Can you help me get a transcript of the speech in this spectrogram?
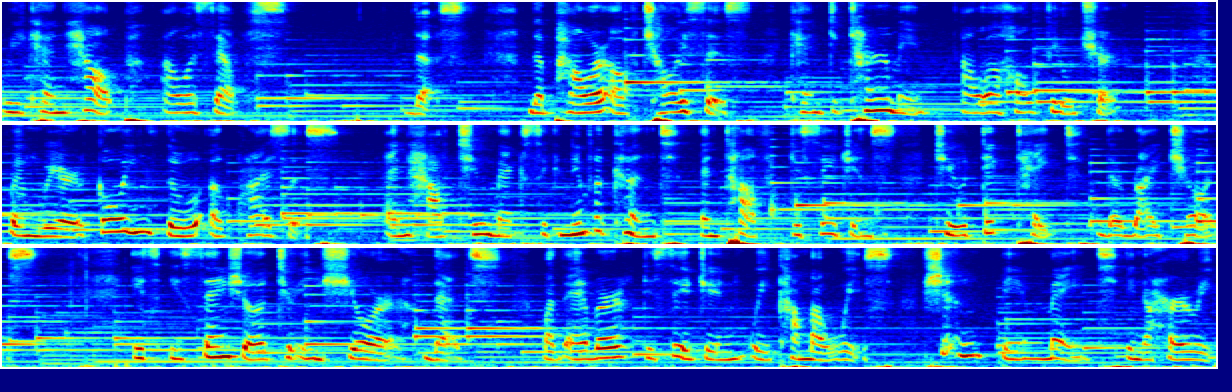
we can help ourselves. Thus, the power of choices can determine our whole future. When we're going through a crisis, and have to make significant and tough decisions to dictate the right choice. It's essential to ensure that whatever decision we come up with shouldn't be made in a hurry,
